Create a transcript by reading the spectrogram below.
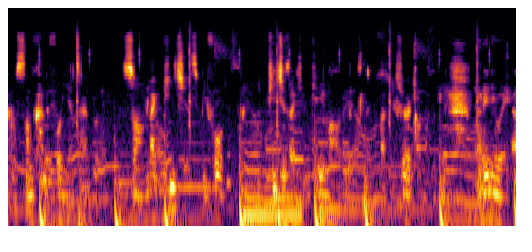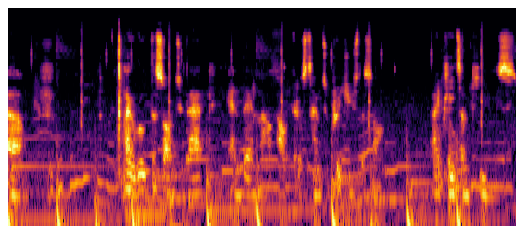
It was some California type of song, like Peaches before Peaches actually came out. It was like, but should have come. But anyway, um, I wrote the song to that, and then uh, it was time to produce the song. I played some keys,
